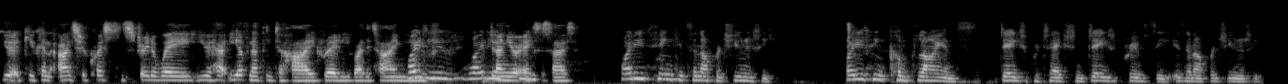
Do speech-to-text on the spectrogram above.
You, you can answer questions straight away. You have you have nothing to hide really by the time why you've do you, why do done you your exercise. Why do you think it's an opportunity? Why do you think compliance, data protection, data privacy is an opportunity?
